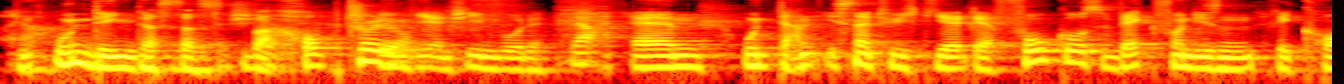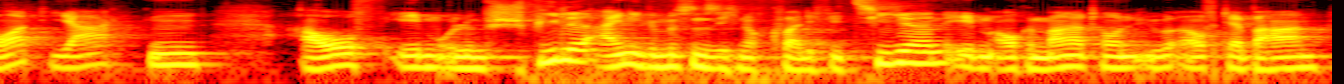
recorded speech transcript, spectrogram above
ein Unding, dass das überhaupt irgendwie entschieden wurde. Ja. Ähm, und dann ist natürlich die, der Fokus weg von diesen Rekordjagden auf eben Olympische Spiele. Einige müssen sich noch qualifizieren, eben auch im Marathon auf der Bahn.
